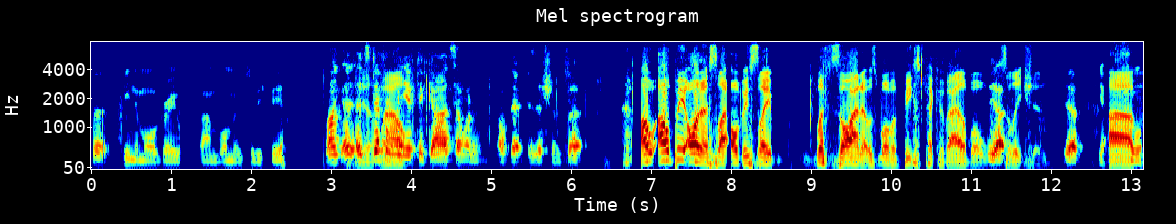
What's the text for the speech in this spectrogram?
but- tend to more agree with um Lomu, to be fair. Like it- it's Yeah, different well- when you have to guard someone of that position, but I'll, I'll be honest. Like obviously, with Zion, it was more of a best pick available Yeah. selection. Yeah, for Um, sure.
